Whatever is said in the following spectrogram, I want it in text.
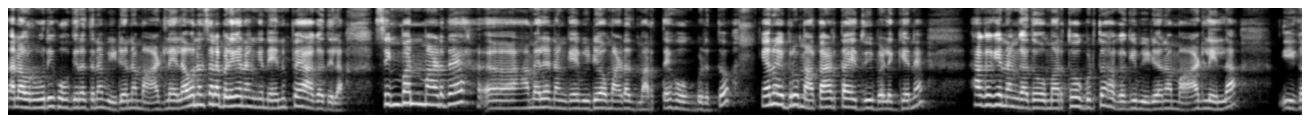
ನಾನು ಅವ್ರ ಊರಿಗೆ ಹೋಗಿರೋದನ್ನ ವೀಡಿಯೋನ ಮಾಡಲೇ ಇಲ್ಲ. ಒಂದೊಂದು ಸಲ ಬೆಳಗ್ಗೆ ನನಗೆ ನೆನಪೇ ಆಗೋದಿಲ್ಲ. ಸಿಂಬನ್ ಮಾಡಿದೆ ಆಮೇಲೆ ನನಗೆ ವಿಡಿಯೋ ಮಾಡೋದು ಮರ್ತೇ ಹೋಗ್ಬಿಡ್ತು. ಏನೋ ಇಬ್ಬರು ಮಾತಾಡ್ತಾ ಇದ್ವಿ ಬೆಳಗ್ಗೆನೇ. ಹಾಗಾಗಿ ನಂಗೆ ಅದು ಮರ್ತು ಹೋಗ್ಬಿಡ್ತು. ಹಾಗಾಗಿ ವೀಡಿಯೋನ ಮಾಡಲಿಲ್ಲ. ಈಗ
